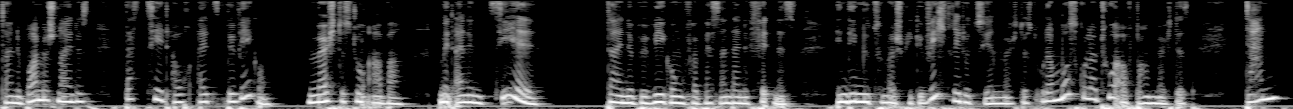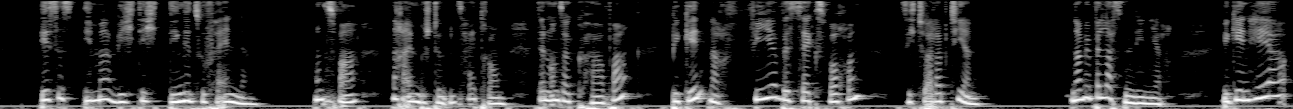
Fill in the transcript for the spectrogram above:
deine Bäume schneidest, das zählt auch als Bewegung. Möchtest du aber mit einem Ziel deine Bewegung verbessern, deine Fitness, indem du zum Beispiel Gewicht reduzieren möchtest oder Muskulatur aufbauen möchtest, dann ist es immer wichtig, Dinge zu verändern. Und zwar nach einem bestimmten Zeitraum. Denn unser Körper beginnt nach vier bis sechs Wochen sich zu adaptieren. Na, wir belasten den ja. Wir gehen her,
